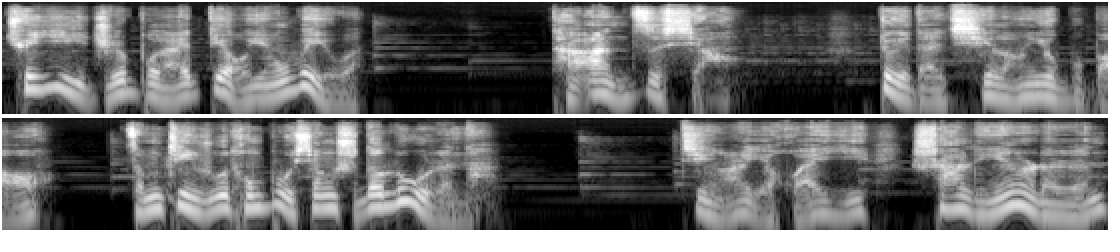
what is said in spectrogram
却一直不来吊唁慰问，他暗自想：对待七郎又不薄，怎么竟如同不相识的路人呢？进而也怀疑杀灵儿的人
